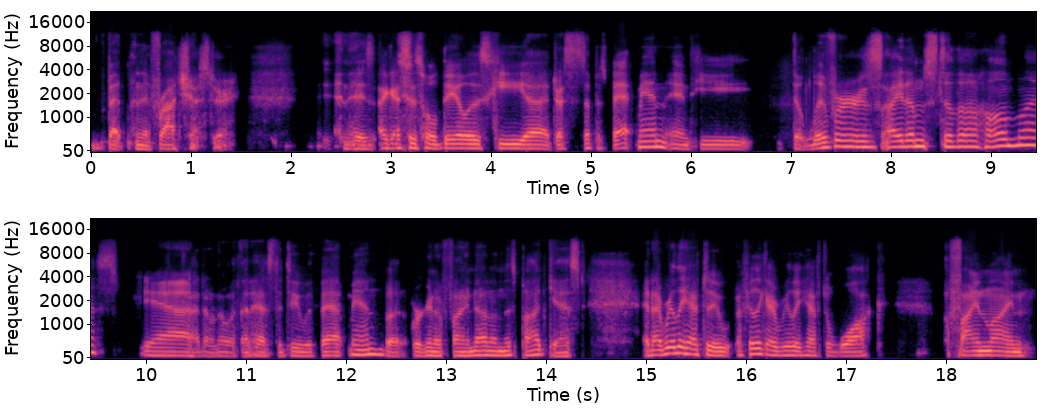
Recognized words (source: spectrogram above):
Batman of Rochester. And his, I guess, his whole deal is he uh, dresses up as Batman and he delivers items to the homeless. yeah. I don't know what that has to do with Batman, but we're gonna find out on this podcast. And I really have to. I feel like I really have to walk a fine line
